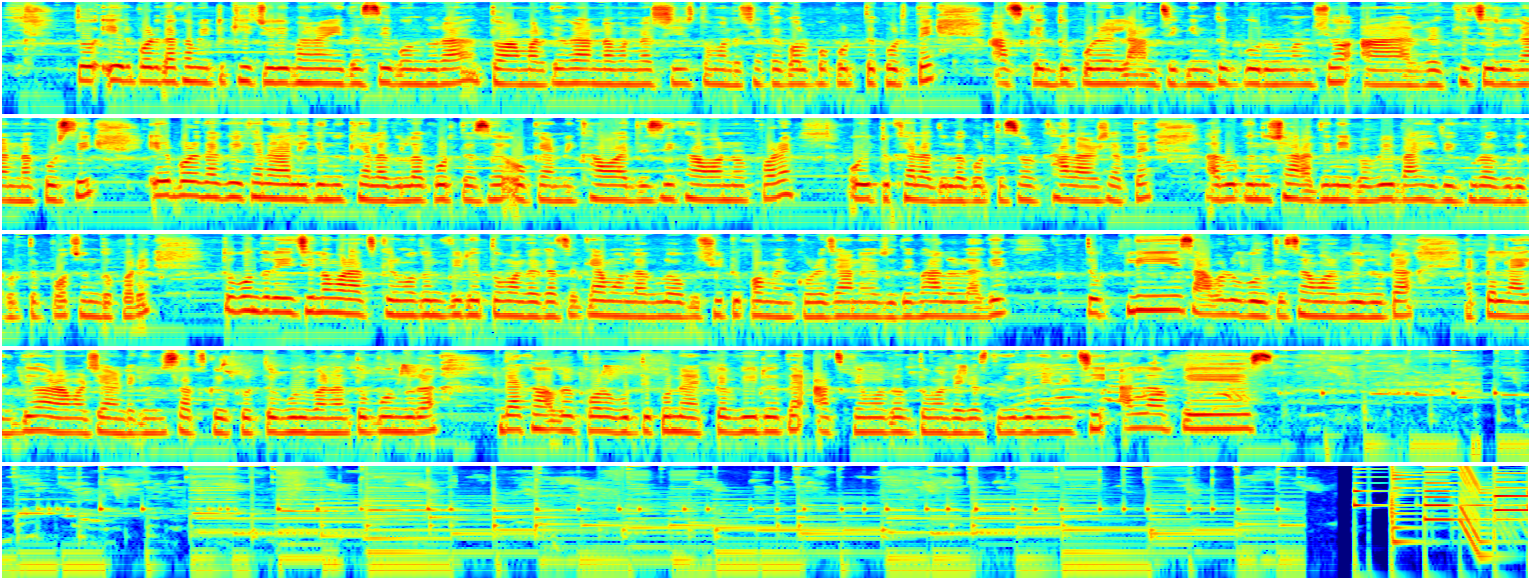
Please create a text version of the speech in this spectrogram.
তো এরপরে দেখো আমি একটু খিচুড়ি বানিয়ে নিতেছি বন্ধুরা। তো আমার কিন্তু রান্নাবান্না শেষ, তোমাদের সাথে গল্প করতে করতে আজকের দুপুরের লাঞ্চে কিন্তু গরুর মাংস আর খিচুড়ি রান্না করছি। এরপরে দেখো এখানে আলী কিন্তু খেলাধুলা করতেছে, ওকে আমি খাওয়াই দিছি, খাওয়ানোর পরে ও একটু খেলাধুলা করতেছে ওর খালার সাথে। আর ও কিন্তু সারাদিন এইভাবেই বাইরে ঘোরাঘুরি করতে পছন্দ করে। তো বন্ধুরা, এই ছিল আমার আজকের মতন ভিডিও তোমাদের কাছে কেমন লাগল অবশ্যই একটু কমেন্ট করে জানাও যদি ভালো লাগে। তো প্লিজ আবারও বলতেছে আমার ভিডিওটা একটা লাইক দিও আর আমার চ্যানেলটা কিন্তু সাবস্ক্রাইব করতে ভুলবা না। তো বন্ধুরা, দেখা হবে পরবর্তী কোনো একটা ভিডিওতে আজকের মতন তোমাদের কাছ থেকে বিদায় নিচ্ছি। আল্লাহ হাফেজ। Woo!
